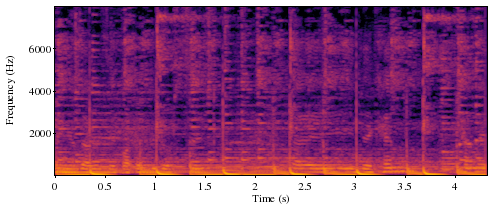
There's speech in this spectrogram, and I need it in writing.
ভেঙে যাবে যে ফাটলটি ধরছে। তাই দেখেন এখানে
